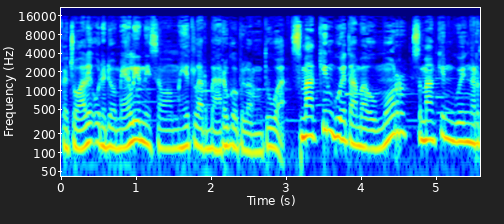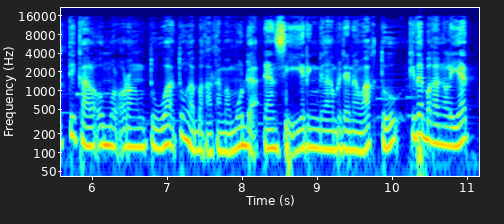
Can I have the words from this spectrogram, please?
Kecuali udah diomelin nih sama Hitler baru gue pilih orang tua. Semakin gue tambah umur semakin gue ngerti kalau umur orang tua tuh nggak bakal tambah muda. Dan seiring dengan berjalannya waktu kita bakal ngelihat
